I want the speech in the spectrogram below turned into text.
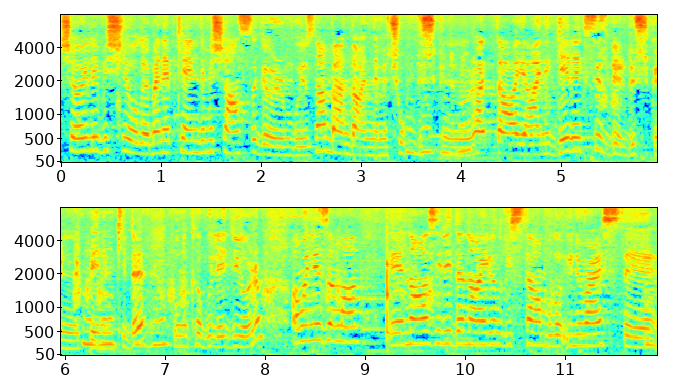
şöyle bir şey oluyor. Ben hep kendimi şanslı görürüm bu yüzden. Ben de anneme çok düşkünümdür. Hatta yani gereksiz bir düşkünlük benimki de. Bunu kabul ediyorum. Ama ne zaman e, Nazilli'den ayrılıp İstanbul'a üniversiteye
